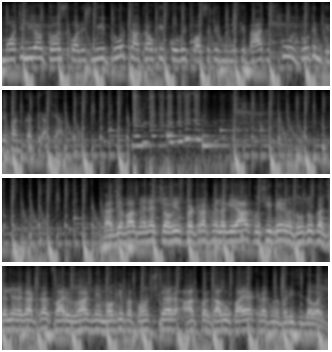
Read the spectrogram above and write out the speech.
मॉटिनियर गर्ल्स कॉलेज में दो छात्राओं के कोविड पॉजिटिव मिलने के बाद स्कूल दो दिन के लिए बंद कर दिया गया। गाजियाबाद में चौबीस पर ट्रक में लगी आग। कुछ ही देर में धो धो कर जलने लगा ट्रक। फायर विभाग ने मौके पर पहुंचकर आग पर काबू पाया। ट्रक में भरी थी दवाई।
